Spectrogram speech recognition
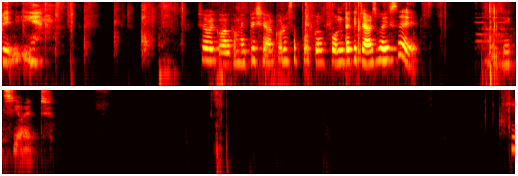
বেবি সবাইকে ওয়েলকাম লাইভটা শেয়ার করো সাপোর্ট করো। ফোনটা কি চার্জ হয়েছে? দেখছি ওয়েট কি?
